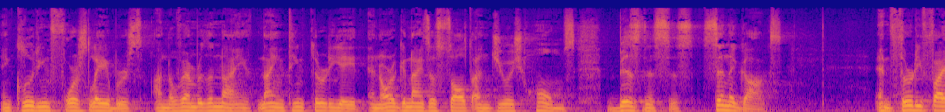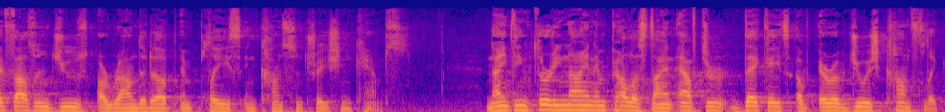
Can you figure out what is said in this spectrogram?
including forced labors, on November the 9th, 1938, an organized assault on Jewish homes, businesses, synagogues, and 35,000 Jews are rounded up and placed in concentration camps. 1939 in Palestine, after decades of Arab Jewish conflict,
